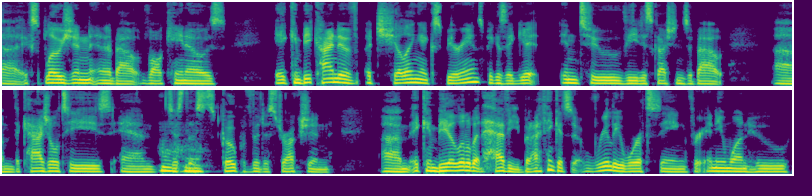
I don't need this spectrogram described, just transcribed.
uh, explosion and about volcanoes. It can be kind of a chilling experience because they get into the discussions about um, the casualties and just Mhm. the scope of the destruction um, it can be a little bit heavy, but I think it's really worth seeing for anyone who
